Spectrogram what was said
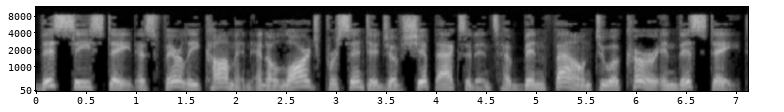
This sea state is fairly common and a large percentage of ship accidents have been found to occur in this state.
